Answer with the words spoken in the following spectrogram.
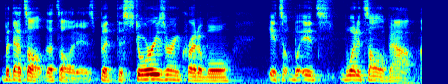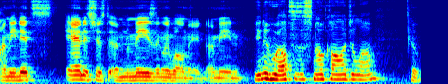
But that's all. That's all it is. But the stories are incredible. It's it's what it's all about. I mean, it's and it's just amazingly well made. I mean, You know who else is a Snow College alum? Who?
